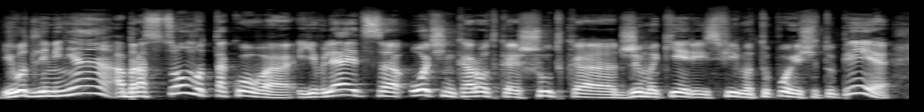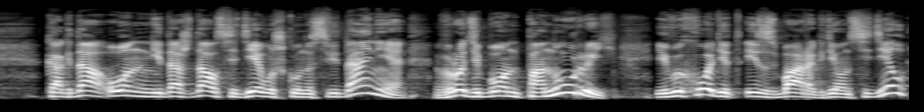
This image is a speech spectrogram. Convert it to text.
И вот для меня образцом вот такого является очень короткая шутка Джима Керри из фильма «Тупой еще тупее», когда он не дождался девушку на свидание, вроде бы он понурый, и выходит из бара, где он сидел,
